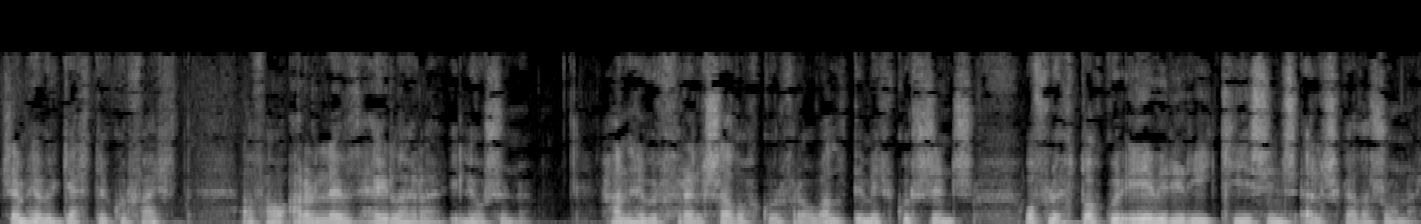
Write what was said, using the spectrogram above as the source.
sem hefur gert ykkur fært að fá arleifð heilagra í ljósunu. Hann hefur frelsað okkur frá valdi myrkursins og flutt okkur yfir í ríki í síns elskaða sonar.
